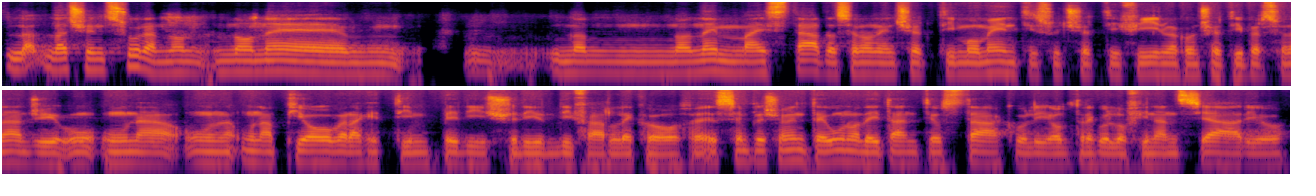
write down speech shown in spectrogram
la, la censura non, non, è, non, non, è, mai stata, se non in certi momenti, su certi film, con certi personaggi, una, una, una piovra che ti impedisce di, di fare le cose. È semplicemente uno dei tanti ostacoli, oltre quello finanziario,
